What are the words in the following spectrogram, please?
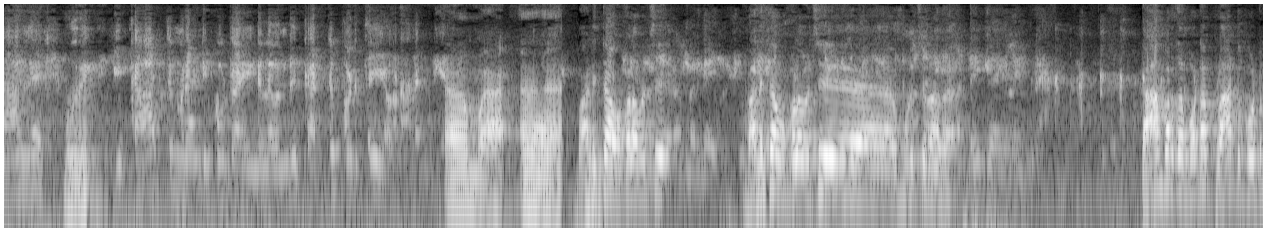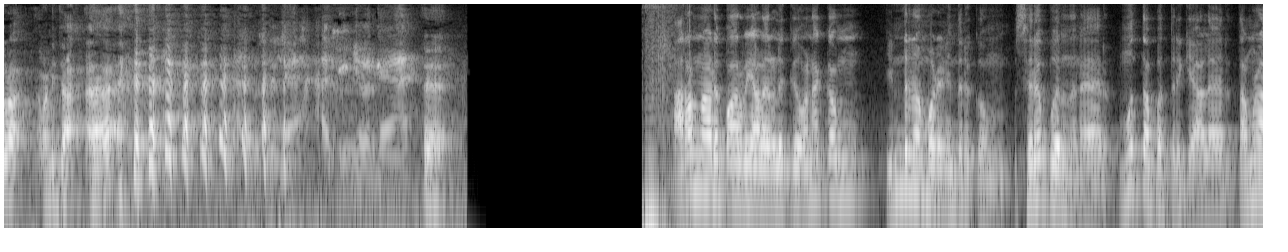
நாங்க ஒரு காட்டு மிராண்டி கூட்டம் எங்களை வந்து கட்டுப்படுத்த எவனால. ஆமா. வனிதா உங்களை வச்சு. வனிதா உங்களை வச்சு கேட்கலைன்றேன். தாம்பரத்தை போட்டா பிளாட் போட்டுருவா வனிதா அறம் நாடு பார்வையாளர்களுக்கு வணக்கம். இன்று நம்முடன் இணைந்திருக்கும் சிறப்பு விருந்தினர் மூத்த பத்திரிகையாளர் தமிழா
